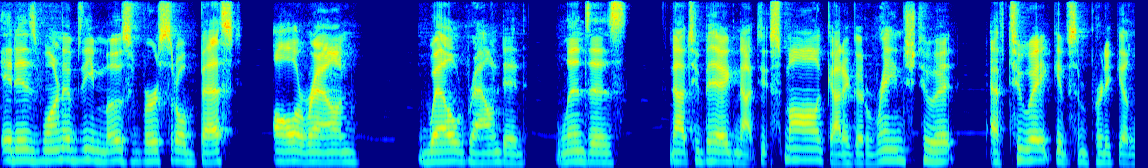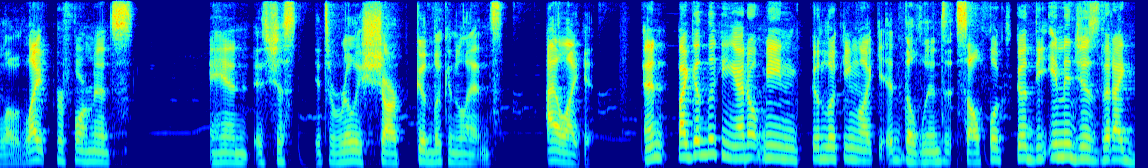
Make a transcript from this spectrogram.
It is one of the most versatile, best all-around, well-rounded lenses. Not too big, not too small, got a good range to it. f2.8 gives some pretty good low light performance. And it's just, it's a really sharp, good looking lens. I like it. And by good looking, I don't mean good looking like it, the lens itself looks good. The images that I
